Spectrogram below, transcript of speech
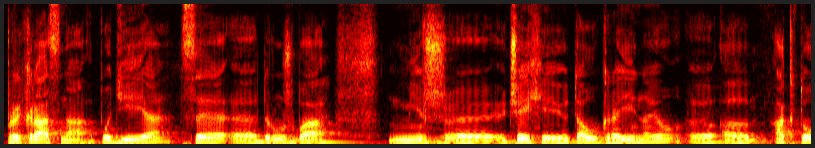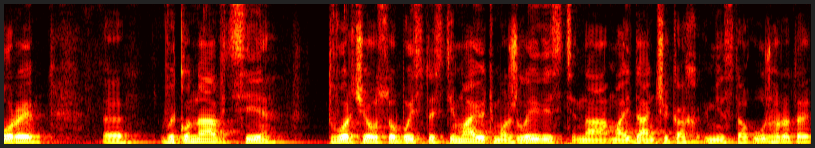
прекрасна подія, це е, дружба між е, Чехією та Україною. Е, актори, виконавці, творчі особистості мають можливість на майданчиках міста Ужгорода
